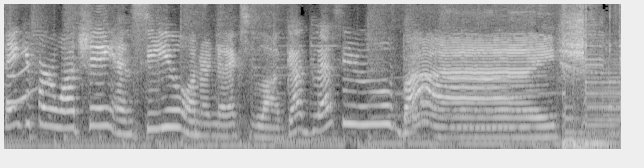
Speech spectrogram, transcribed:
Thank you for watching and see you on our next vlog. God bless you. Bye! Bye!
